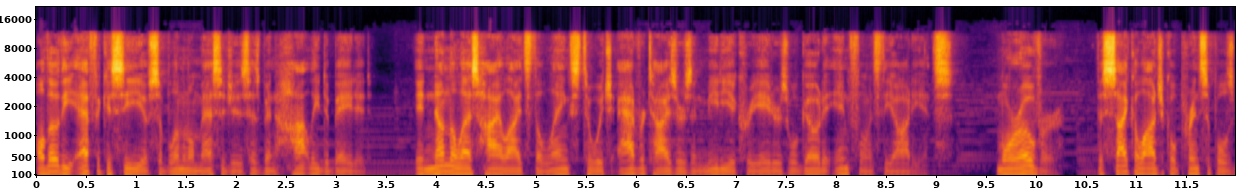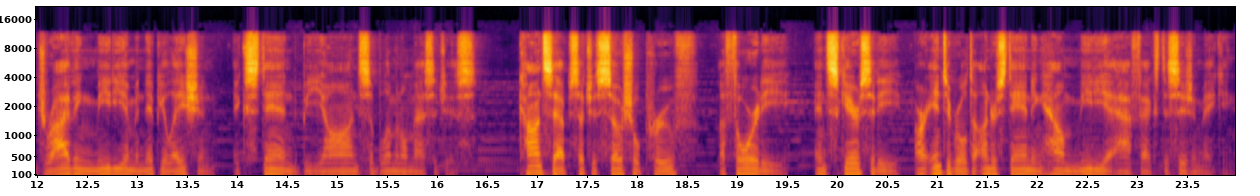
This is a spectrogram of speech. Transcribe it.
Although the efficacy of subliminal messages has been hotly debated, it nonetheless highlights the lengths to which advertisers and media creators will go to influence the audience. Moreover, the psychological principles driving media manipulation extend beyond subliminal messages. Concepts such as social proof, authority, and scarcity are integral to understanding how media affects decision making.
